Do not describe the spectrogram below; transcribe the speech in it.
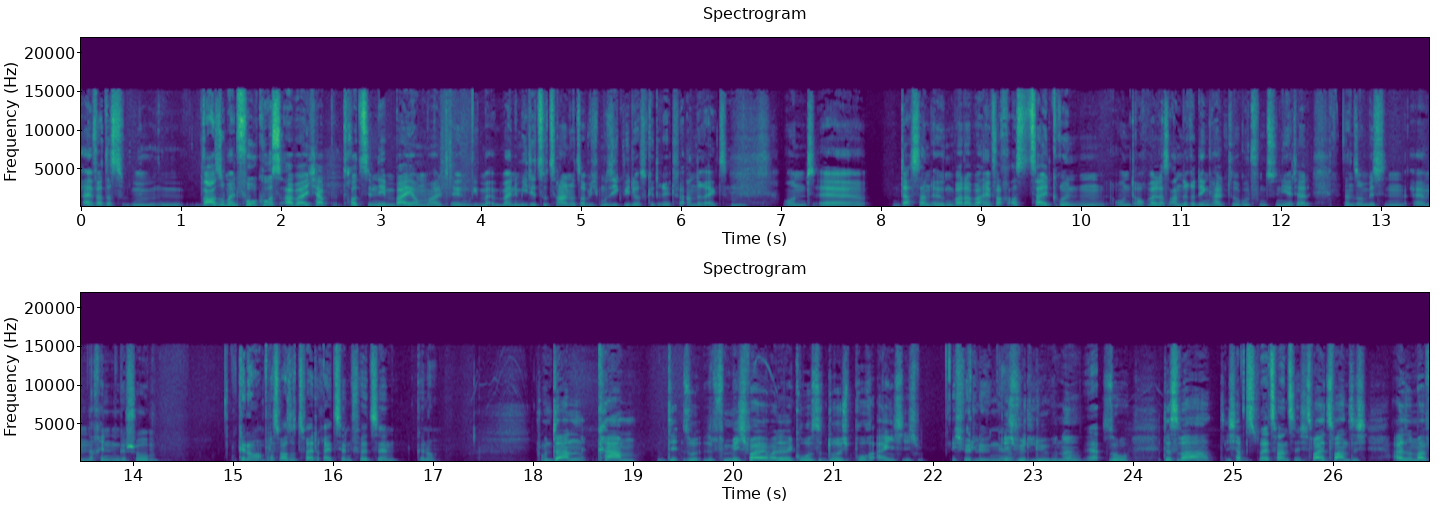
einfach das war so mein Fokus, aber ich habe trotzdem nebenbei, um halt irgendwie meine Miete zu zahlen, und so habe ich Musikvideos gedreht für andere Acts. Mhm. Und äh, das dann irgendwann aber einfach aus Zeitgründen und auch weil das andere Ding halt so gut funktioniert hat, dann so ein bisschen ähm, nach hinten geschoben. Genau, aber das war so 2013, 14, genau. Und dann kam, so, für mich war ja immer der große Durchbruch eigentlich, ich, ich würde lügen, ja. Ich würde lügen, ne? Ja. So, das war, ich habe 2020. 2020. Also mal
